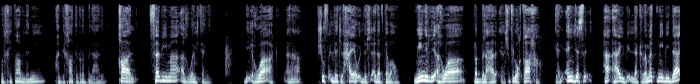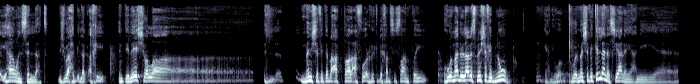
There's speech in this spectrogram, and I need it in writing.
والخطاب لمين؟ عم بيخاطب رب العالمين. قال فبما أغويتني. باغوائك أنا شوف قلة الحياة وقلة الأدب تبعه. مين اللي اغواه؟ رب العالمين يعني شوف الوقاحة. يعني انجز هاي بيقول لك رمتني بدائها وانسلت. مش واحد بيقول لك أخي أنت ليش والله المنشفة تبعك طالعة فوق الركبة 5 سم وهو ماله لابس منشفة بنوب يعني هو هو المنشفة كلها نسيانة يعني آه،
